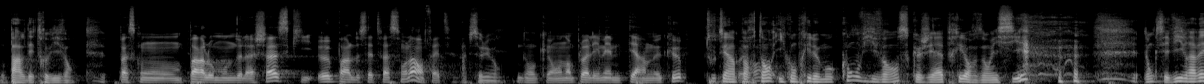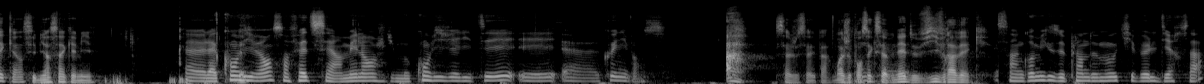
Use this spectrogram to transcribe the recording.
on parle d'être vivant. Parce qu'on parle au monde de la chasse qui, eux, parlent de cette façon-là, en fait. Absolument. Donc, on emploie les mêmes termes qu'eux. Tout est important, y compris le mot convivance que j'ai appris en faisant ici. Donc, c'est vivre avec, hein. c'est bien ça, Camille. Euh, la convivance, en fait, c'est un mélange du mot convivialité et euh, connivence. Ah ça, je savais pas. Moi, je pensais que ça venait de vivre avec. C'est un gros mix de plein de mots qui veulent dire ça.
